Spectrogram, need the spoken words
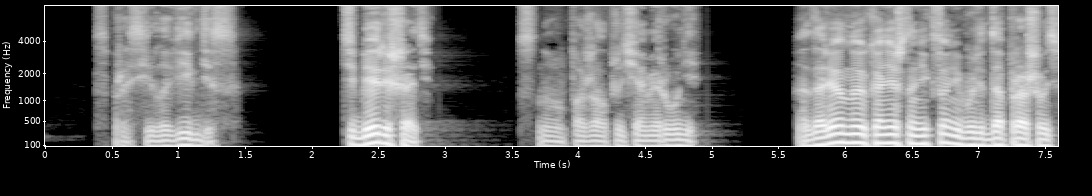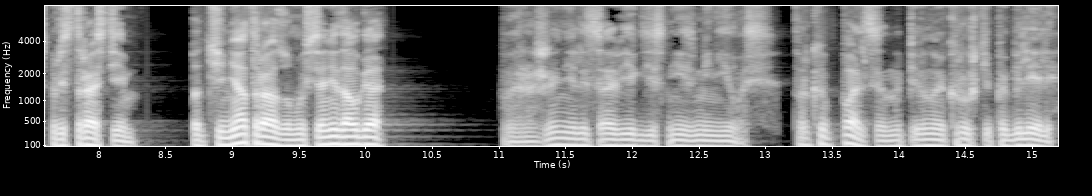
— спросила Вигдис. «Тебе решать», — снова пожал плечами Руни. «Одаренную, конечно, никто не будет допрашивать с пристрастием. Подчинят разум, и вся недолга. Выражение лица Вигдис не изменилось, только пальцы на пивной кружке побелели.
